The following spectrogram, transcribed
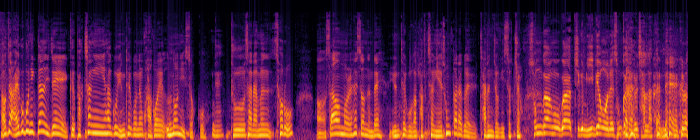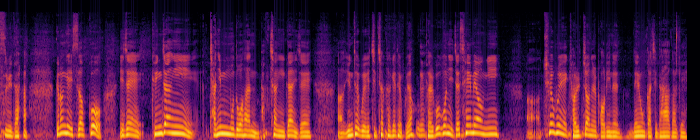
아무튼 알고 보니까 이제 그 박창희하고 윤태곤은 과거에 은원이 있었고 네. 두 사람은 서로 어, 싸움을 했었는데 윤태구가 박창희의 손가락을 자른 적이 있었죠. 송강호가 지금 이병헌의 손가락을 잘랐다. 네, 그렇습니다. 그런 게 있었고 이제 굉장히 잔인무도한 박창희가 이제 어, 윤태구에게 집착하게 되고요. 네. 결국은 이제 세 명이 어, 최후의 결전을 벌이는 내용까지 나아가게.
